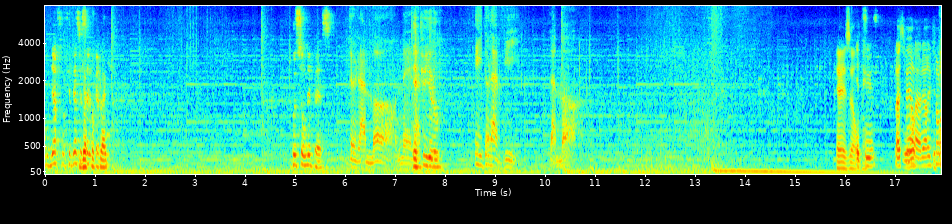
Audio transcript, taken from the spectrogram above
On bien, on fait bien au self flag. Potion DPS. De la mort naît Et puis YOLO. Et de la vie, la mort. Et les Et puis, La sphère là, elle arrive sur le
